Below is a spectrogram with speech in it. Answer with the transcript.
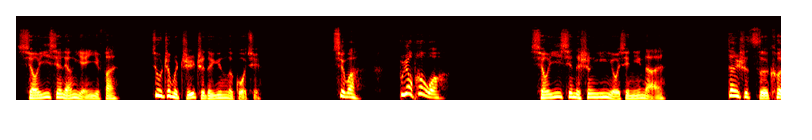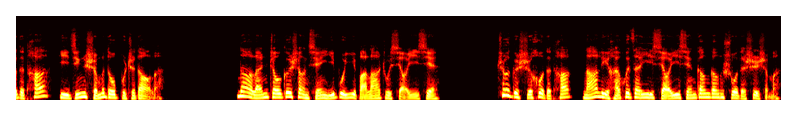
小医仙两眼一翻，就这么直直的晕了过去。千万不要碰我！小医仙的声音有些呢喃，但是此刻的他已经什么都不知道了。纳兰朝歌上前一步，一把拉住小医仙。这个时候的他哪里还会在意小医仙刚刚说的是什么？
